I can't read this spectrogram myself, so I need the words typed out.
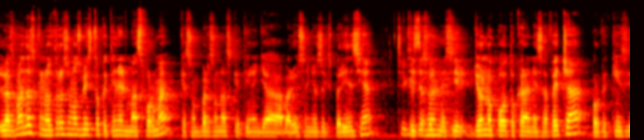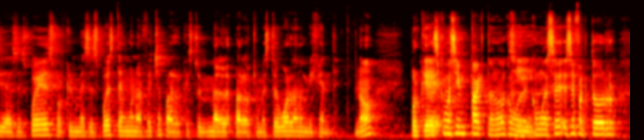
las bandas que nosotros hemos visto que tienen más forma, que son personas que tienen ya varios años de experiencia, sí, te suelen decir: Yo no puedo tocar en esa fecha, porque 15 días después, porque un mes después tengo una fecha para la que, estoy, para la que me estoy guardando mi gente, ¿no? Porque. Es como ese impacto, ¿no? Como, como ese, ese factor.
